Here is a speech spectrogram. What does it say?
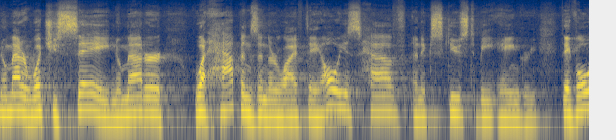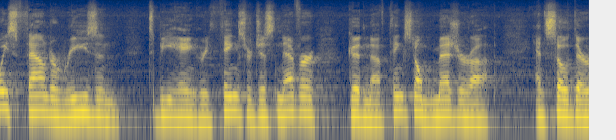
no matter what you say, no matter what happens in their life, they always have an excuse to be angry. They've always found a reason to be angry. Things are just never good enough, things don't measure up. And so their,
